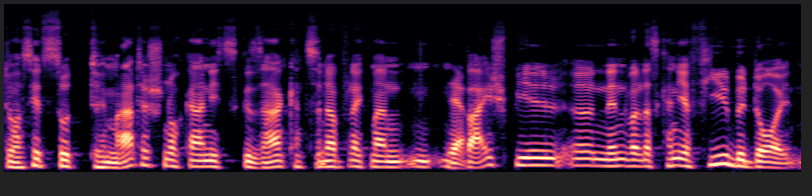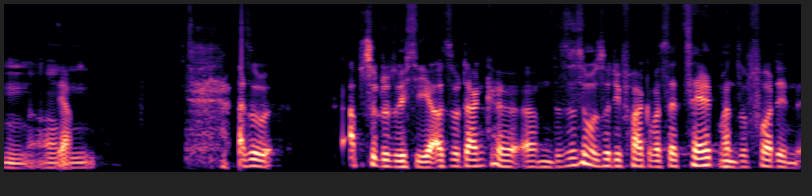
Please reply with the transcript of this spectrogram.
du hast jetzt so thematisch noch gar nichts gesagt, kannst du da mhm. vielleicht mal ein, ja. Beispiel äh, nennen, weil das kann ja viel bedeuten. Ähm, ja. Also Absolut richtig. Also danke. Ähm, das ist immer so die Frage, was erzählt man so vor den,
